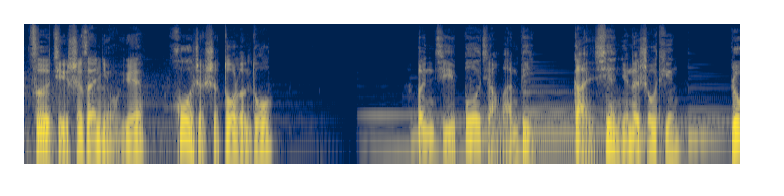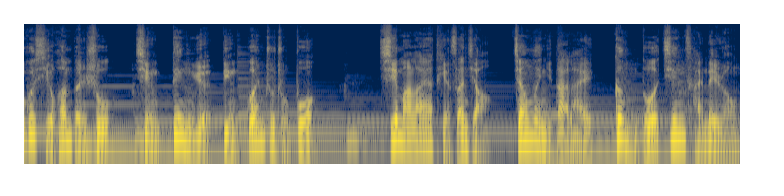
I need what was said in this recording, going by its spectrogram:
自己是在纽约或者是多伦多。本集播讲完毕，感谢您的收听。如果喜欢本书，请订阅并关注主播。喜马拉雅铁三角将为你带来更多精彩内容。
